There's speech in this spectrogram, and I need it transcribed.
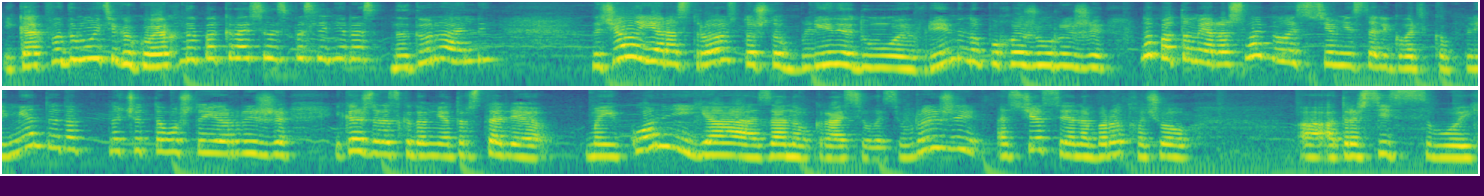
И как вы думаете, какой окна покрасилась в последний раз? Натуральный. Сначала я расстроилась, то что, блин, я думаю, я временно похожу рыжий. Но потом я расслабилась, все мне стали говорить комплименты на, насчет того, что я рыжая. И каждый раз, когда мне отрастали мои корни, я заново красилась в рыжий. А сейчас я, наоборот, хочу а, отрастить свой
